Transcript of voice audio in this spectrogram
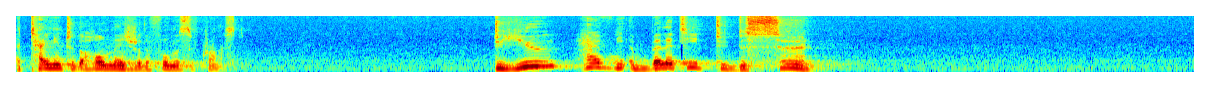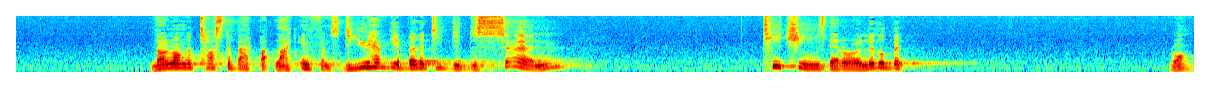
attaining to the whole measure of the fullness of Christ? Do you have the ability to discern? No longer tossed about but like infants. Do you have the ability to discern teachings that are a little bit wrong?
